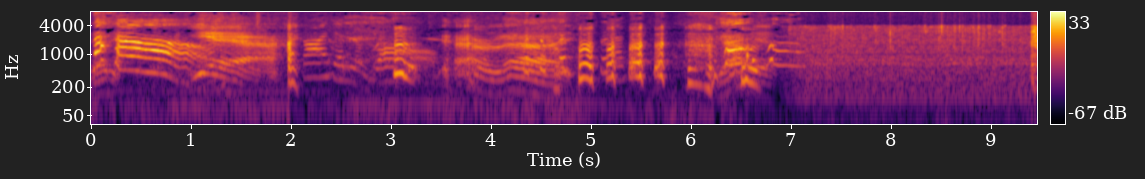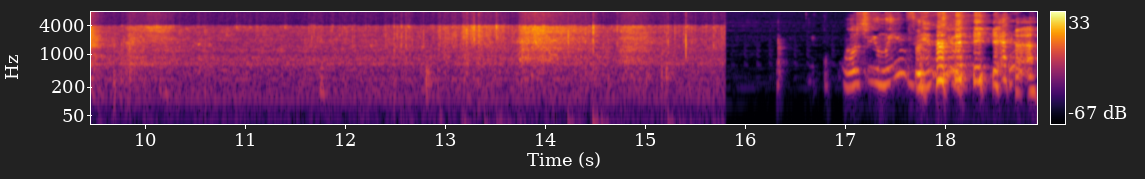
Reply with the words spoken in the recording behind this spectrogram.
Lasso! Yeah! Alright. Got it. Well, she leans into it. yeah.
